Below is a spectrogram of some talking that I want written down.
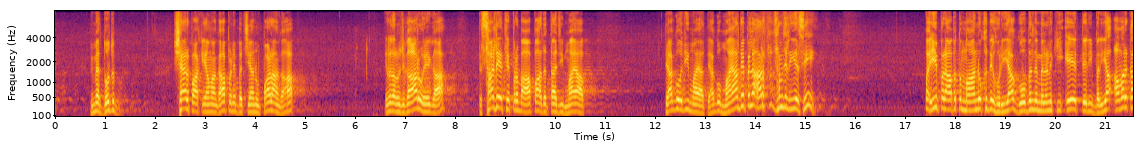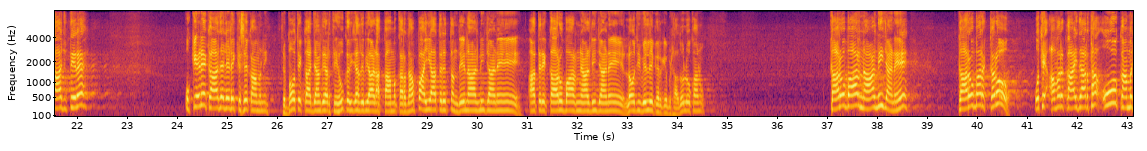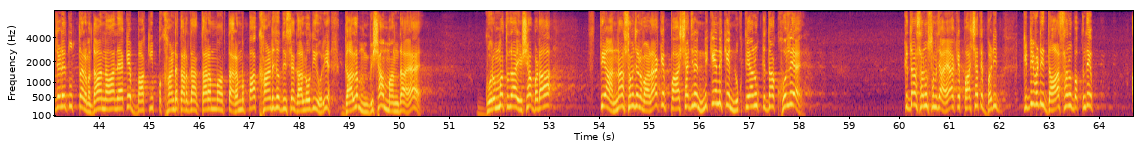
ਵੀ ਮੈਂ ਦੁੱਧ ਸ਼ਹਿਰ ਪਾ ਕੇ ਆਵਾਂਗਾ, ਆਪਣੇ ਬੱਚਿਆਂ ਨੂੰ ਪਾਲਾਂਗਾ, ਇਹਨਾਂ ਦਾ ਰੋਜ਼ਗਾਰ ਹੋਏਗਾ, ਤੇ ਸਾਡੇ ਇੱਥੇ ਪ੍ਰਭਾਵ ਪਾ ਦਿੱਤਾ ਜੀ ਮਾਇਆ। ਤਿਆਗੋ ਜੀ ਮਾਇਆ, ਤਿਆਗੋ। ਮਾਇਆ ਦੇ ਪਹਿਲਾਂ ਅਰਥ ਸਮਝ ਲਈਏ ਅਸੀਂ। ਭਈ ਪ੍ਰਾਪਤ ਮਾਨੁਖ ਦੇ ਹੁਰੀਆ, ਗੋਬਿੰਦ ਮਿਲਣ ਕੀ ਇਹ ਤੇਰੀ ਬਰੀਆ, ਅਵਰ ਕਾਜ ਤੇਰੇ। ਉਹ ਕਿਹੜੇ ਕਾਜ ਆ ਜਿਹੜੇ ਕਿਸੇ ਕੰਮ ਨਹੀਂ? ਤੇ ਬਹੁਤੇ ਕਾਜਾਂ ਦੇ ਅਰਥ ਇਹੋ ਕਰੀ ਜਾਂਦੇ ਵੀ ਆੜਾ ਕੰਮ ਕਰਦਾ, ਭਾਈ ਆ ਤੇਰੇ ਧੰਦੇ ਨਾਲ ਨਹੀਂ ਜਾਣੇ ਆ ਤੇਰੇ ਕਾਰੋਬਾਰ ਨਾਲ ਨਹੀਂ ਜਾਣੇ। ਲਓ ਜੀ, ਵਿਹਲੇ ਕਰਕੇ ਬਿਠਾ ਦਿਓ ਲੋਕਾਂ ਨੂੰ। ਕਾਰੋਬਾਰ ਨਾਲ ਨਹੀਂ ਜਾਣੇ, ਕਾਰੋਬਾਰ ਕਰੋ। ਉਥੇ ਅਵਰ ਕਾਜ ਦਾ ਅਰਥ ਆ, ਉਹ ਕੰਮ ਜਿਹੜੇ ਤੂੰ ਧਰਮ ਦਾ ਨਾਂ ਲੈ ਕੇ ਬਾਕੀ ਪਖੰਡ ਕਰਦਾ, ਕਰਮ, ਧਰਮ, ਪਾਖੰਡ ਜੋ ਦਿਸੇ ਗੱਲ ਉਹਦੀ ਹੋ ਰਹੀ ਹੈ। ਗੱਲ ਵਿਸ਼ਾ ਮੰਨਦਾ ਹੈ। ਗੁਰਮਤ ਦਾ ਇਸ਼ਾ ਬੜਾ ਧਿਆਨ ਨਾਲ ਸਮਝਣ ਵਾਲਾ ਕਿ ਪਾਤਸ਼ਾਹ ਜੀ ਨੇ ਨਿੱਕੇ ਨਿੱਕੇ ਨੁਕਤਿਆਂ ਨੂੰ ਕਿੱਦਾਂ ਖੋਲਿਆ ਹੈ। ਕਿੱਦਾਂ ਸਾਨੂੰ ਸਮਝਾਇਆ ਕਿ ਪਾਤਸ਼ਾਹ ਤੇ ਬੜੀ, ਕਿੱਡੀ ਵੱਡੀ ਦਾਸ ਸਾਨੂੰ ਬ- ਕਹਿੰਦੇ,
